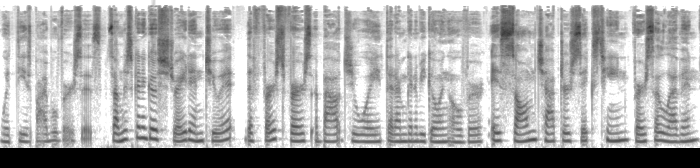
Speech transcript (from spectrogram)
with these Bible verses. So I'm just going to go straight into it. The first verse about joy that I'm going to be going over is Psalm chapter 16, verse 11,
